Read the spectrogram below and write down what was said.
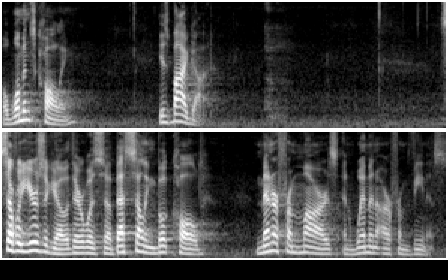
a woman's calling is by God. Several years ago, there was a best selling book called Men Are From Mars and Women Are From Venus.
